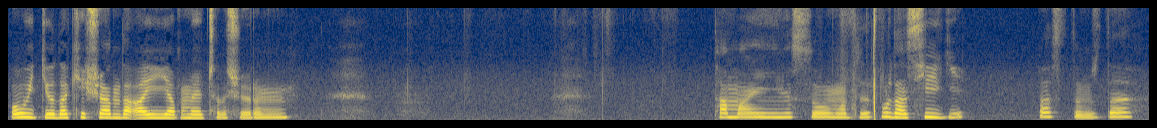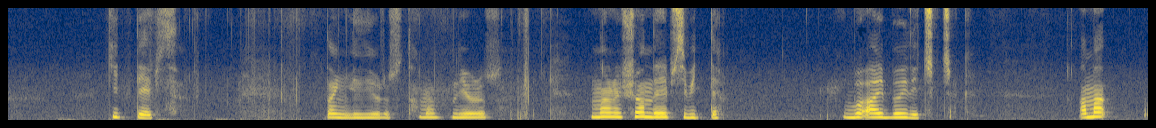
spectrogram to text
O videodaki şu anda ayı yapmaya çalışıyorum. Tam aynısı olmadı. Buradan silgi bastığımızda gitti hepsi. Buradan geliyoruz. Tamam diyoruz. Bunların şu anda hepsi bitti. Bu ay böyle çıkacak. Ama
